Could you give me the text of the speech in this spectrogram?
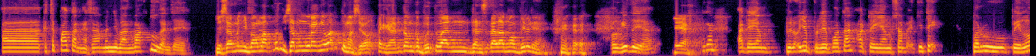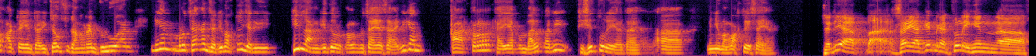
uh, kecepatan kan, saya menyumbang waktu kan saya. Bisa menyumbang waktu, bisa mengurangi waktu Mas Yo, tergantung kebutuhan dan setelan mobilnya. oh gitu ya? Iya. Yeah. kan ada yang beloknya berlepotan, ada yang sampai titik baru belok ada yang dari jauh sudah ngerem duluan ini kan menurut saya kan jadi waktunya jadi hilang gitu loh kalau menurut saya saya ini kan karakter gaya pembalap tadi di situ ya uh, menyumbang waktu saya jadi ya Pak saya yakin Red Bull ingin uh,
